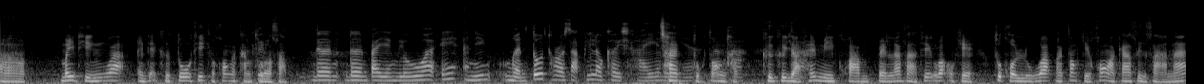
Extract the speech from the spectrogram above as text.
อ่าไม่ทิ้งว่าไอันนี้คือตู้ที่เกี่ยวข้องกับทางโทรศัพท์ เดินเดินไปยังรู้ว่าเอ๊ะอันนี้เหมือนตู้โทรศัพท์ที่เราเคยใช้อะไรใช่เงี้ยถูกต้องครับนะะคือคืออยากค่ะให้มีความเป็นลักษณะที่ว่าโอเค ทุกคนรู้ว่ามันต้องเกี่ยวข้องกับการสื่อสารนะ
